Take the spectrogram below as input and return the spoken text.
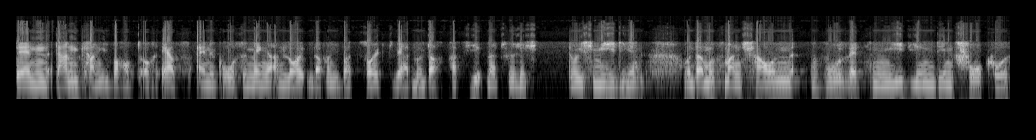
Denn dann kann überhaupt auch erst eine große Menge an Leuten davon überzeugt werden. Und das passiert natürlich durch Medien. Und da muss man schauen, wo setzen Medien den Fokus.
